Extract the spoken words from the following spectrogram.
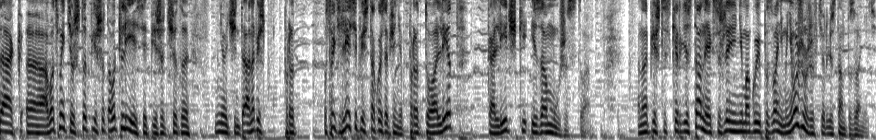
Так, э, а вот смотрите, что пишет. А вот Леся пишет что-то не очень-то. Она пишет про... Смотрите, Леся пишет такое сообщение. Про туалет, колечки и замужество. Она пишет из Киргизстана, я, к сожалению, не могу ей позвонить. Мы не можем уже в Киргизстан позвонить?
